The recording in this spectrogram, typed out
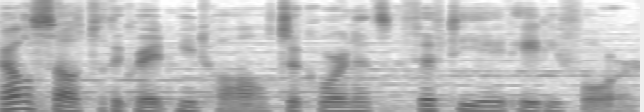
Travel south to the Great Meat Hall to coordinates 5884.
